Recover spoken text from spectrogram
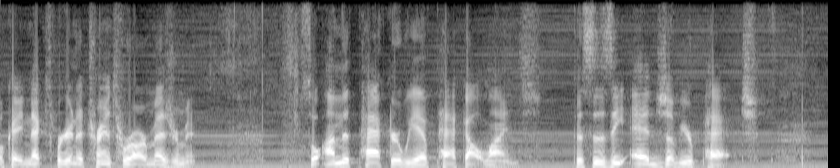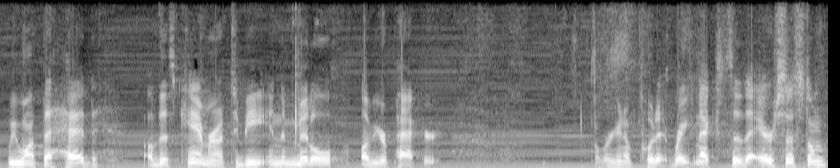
Okay, next we're gonna transfer our measurement. So on the packer, we have pack outlines. This is the edge of your patch. We want the head of this camera to be in the middle of your packer. So we're gonna put it right next to the air system.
